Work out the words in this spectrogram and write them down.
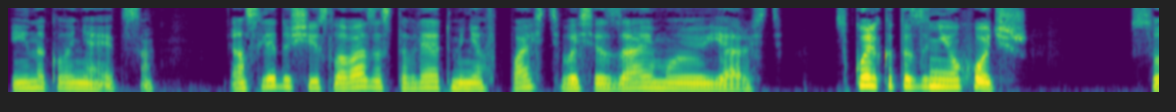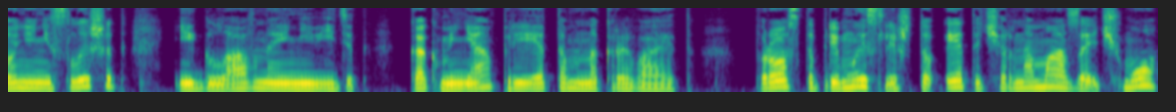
и наклоняется. А следующие слова заставляют меня впасть в осязаемую ярость. «Сколько ты за нее хочешь?» Соня не слышит и, главное, не видит, как меня при этом накрывает. Просто при мысли, что это черномазое чмо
